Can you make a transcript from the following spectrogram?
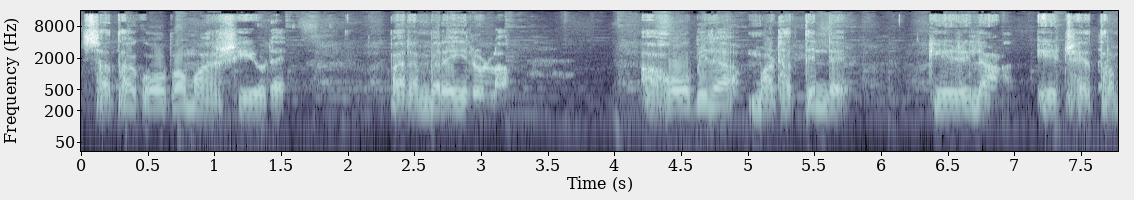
ശതകോപ മഹർഷിയുടെ പരമ്പരയിലുള്ള അഹോബില മഠത്തിന്റെ കീഴിലാണ് ഈ ക്ഷേത്രം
